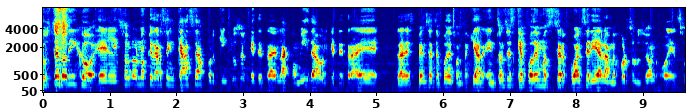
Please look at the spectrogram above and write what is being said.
usted lo dijo, el solo no quedarse en casa porque incluso el que te trae la comida o el que te trae la despensa te puede contagiar. Entonces, ¿qué podemos hacer? ¿Cuál sería la mejor solución o en su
